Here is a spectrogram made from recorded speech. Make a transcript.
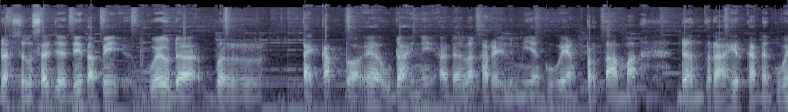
Udah selesai jadi tapi gue udah bertekad bahwa ya udah ini adalah karya ilmiah gue yang pertama dan terakhir karena gue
